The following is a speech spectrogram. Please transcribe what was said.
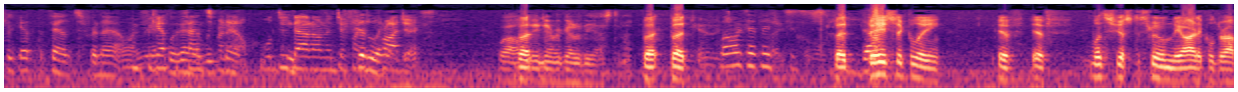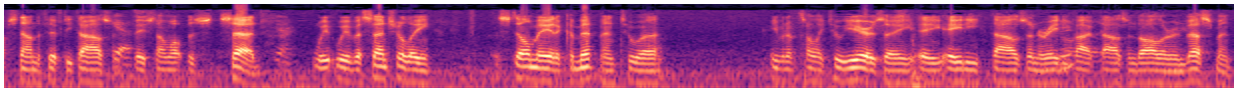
forget the fence for now. I mean, if Forget we're the gonna- fence we for can't now. We'll do keep that on a different fiddling with project. this. Well, But- they never go to the estimate. But, but, Well, it's- it's- it's but basically, if, if, let's just assume the article drops down to 50,000, Yes. based on what was said. Yeah. We, we've essentially still made a commitment to a, even if it's only two years, a, a 80,000 or $85,000 investment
